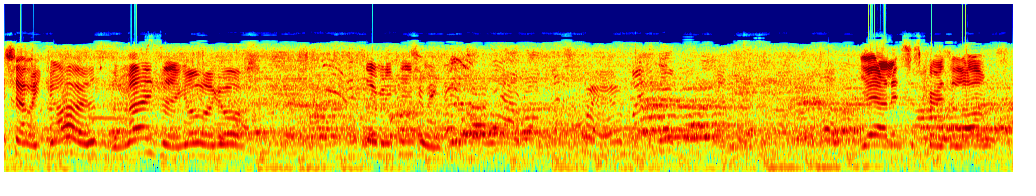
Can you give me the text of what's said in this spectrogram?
Where shall we go? This is amazing. Oh my gosh. So many people. Yeah, let's just cruise along.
